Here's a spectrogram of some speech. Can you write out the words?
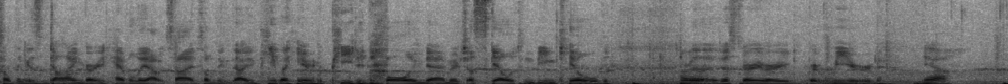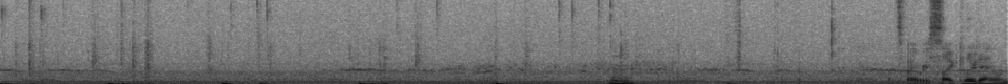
Something is dying very heavily outside. Something I keep like, hearing repeated falling damage. A skeleton being killed. Oh, Uh, really? just very, very, very weird. Yeah. Recycler down.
